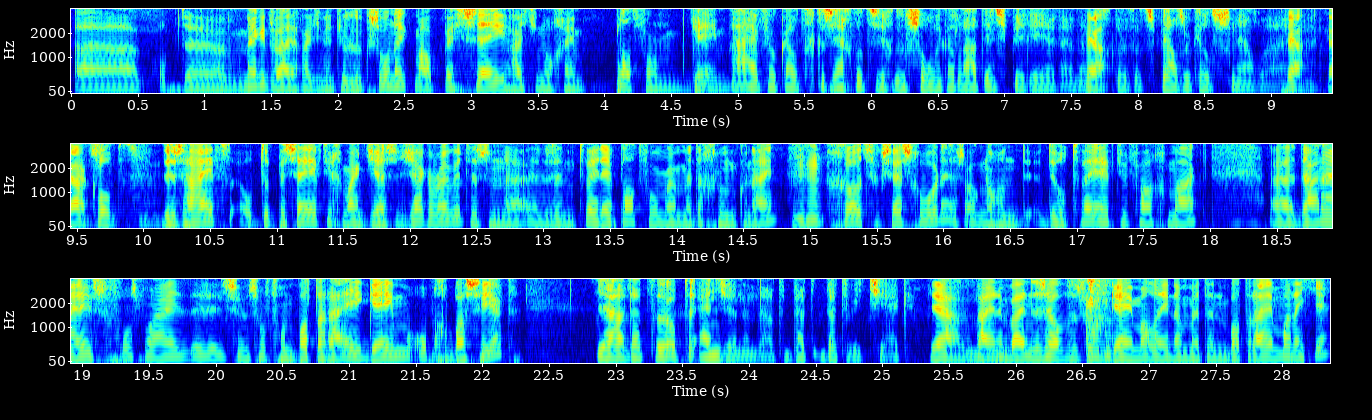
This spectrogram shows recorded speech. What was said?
eh, op de Mega Drive had je natuurlijk Sonic. Maar op PC had je nog geen platform game. Hij heeft ook altijd gezegd dat hij zich door Sonic had laten inspireren. Dat, Ja. dat, dat spel is ook heel snel. eigenlijk. ja, Dus klopt. eh, Dus hij heeft, op de PC heeft hij gemaakt Jazz Jackrabbit. Dat is een, eh, een 2D-platformer met een groen konijn. Mhm. Groot succes geworden. Is ook nog een deel 2 heeft hij van gemaakt. Eh, daarna is volgens mij is een soort van batterijen-game op gebaseerd. Ja, dat eh, op de engine inderdaad, de bat- battery check. Ja, Van, bijna, eh, bijna dezelfde soort game, alleen dan met een batterijmannetje.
